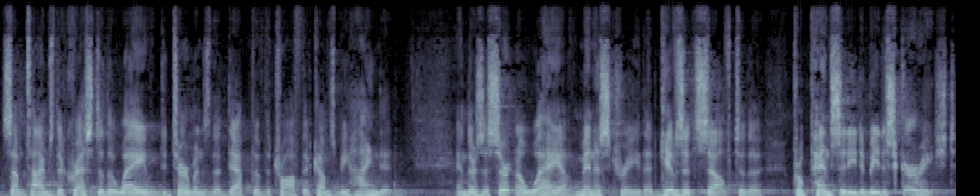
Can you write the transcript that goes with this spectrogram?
sometimes the crest of the wave determines the depth of the trough that comes behind it. And there's a certain way of ministry that gives itself to the propensity to be discouraged.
